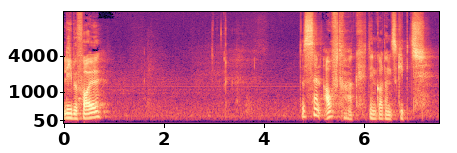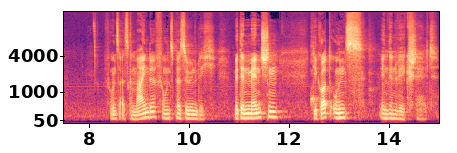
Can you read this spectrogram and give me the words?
liebevoll. Das ist ein Auftrag, den Gott uns gibt. Für uns als Gemeinde, für uns persönlich. Mit den Menschen, die Gott uns in den Weg stellt.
